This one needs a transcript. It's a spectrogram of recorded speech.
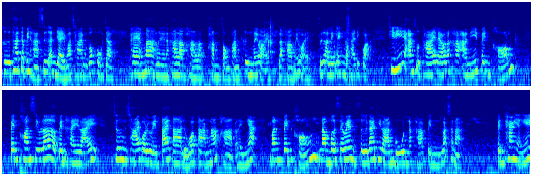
คือถ้าจะไปหาซื้ออันใหญ่มาใช้มันก็คงจะแพงมากเลยนะคะ ราคาหลักพันสองพันขึ้นไม่ไหว ราคาไม่ไหว ซื้ออันเล็กๆมาใช้ดีกว่า ทีนี้อันสุดท้ายแล้วนะคะ อันนี้เป็นของ เป็นคอนซีลเลอร์เป็นไฮไลท์ซึ่งใช้บริเวณใต้ตาหรือว่ากลางหน้าผากอะไรเงี้ย มันเป็นของ Number 7ซื้อได้ที่ร้านบูธนะคะ เป็นลักษณะเป็นแท่งอย่างนี้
